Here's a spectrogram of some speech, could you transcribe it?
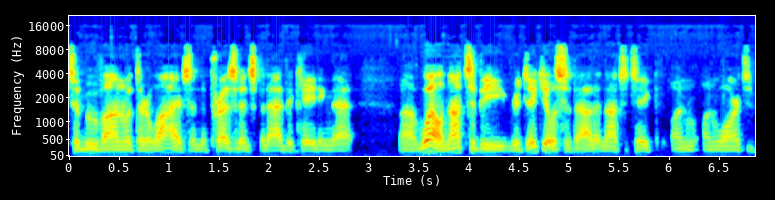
to move on with their lives, and the president's been advocating that. Uh, well, not to be ridiculous about it, not to take un, unwarranted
